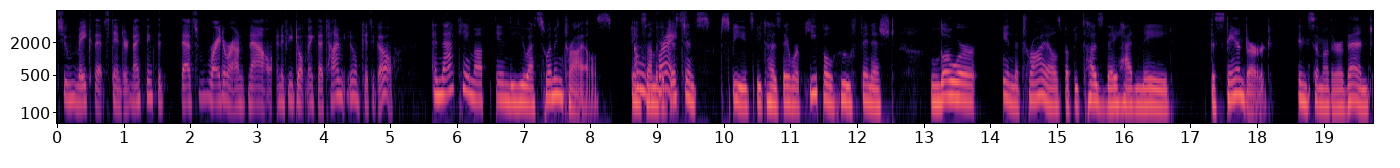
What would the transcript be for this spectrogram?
to make that standard. And I think that that's right around now. And if you don't make that time, you don't get to go. And that came up in the US swimming trials in oh, some of right. the distance speeds because there were people who finished lower in the trials, but because they had made the standard in some other event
